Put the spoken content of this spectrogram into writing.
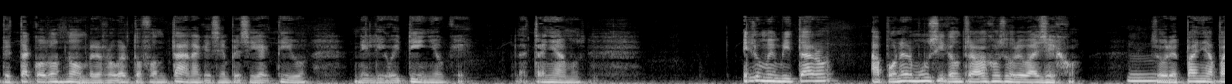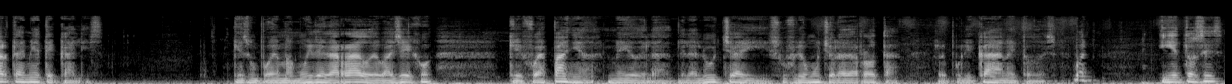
destaco dos nombres, Roberto Fontana, que siempre sigue activo, Nelly Goitiño, que la extrañamos, ellos me invitaron a poner música a un trabajo sobre Vallejo, sobre España aparta de Miete Cáliz, que es un poema muy desgarrado de Vallejo, que fue a España en medio de la, de la lucha y sufrió mucho la derrota republicana y todo eso. Bueno, y entonces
